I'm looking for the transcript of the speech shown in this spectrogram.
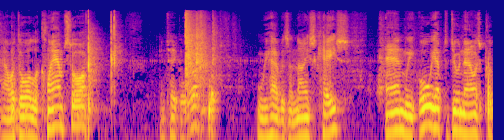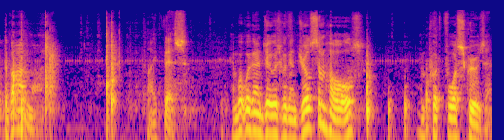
Now with all the clamps off, you can take a look. What we have is a nice case and we all we have to do now is put the bottom on like this and what we're going to do is we're going to drill some holes and put four screws in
